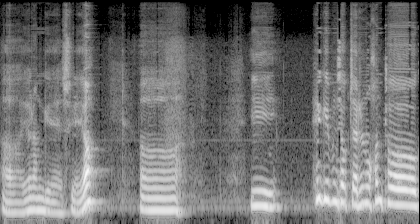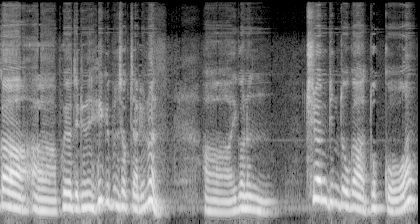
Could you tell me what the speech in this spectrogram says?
어, 11개 수예요. 어, 이 회귀 분석 자료는 헌터가 아, 보여드리는 회귀 분석 자료는 어, 이거는 출현 빈도가 높고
